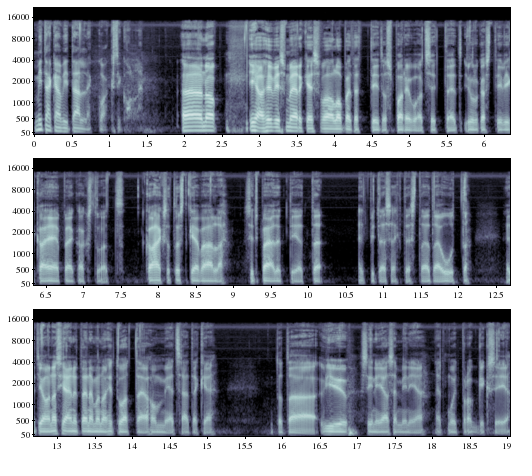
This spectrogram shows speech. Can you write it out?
Mitä kävi tälle kaksikolle? Öö, no ihan hyvissä merkeissä vaan lopetettiin tuossa pari vuotta sitten, että julkaistiin vika EP 2018 keväällä. Sitten päätettiin, että, että pitäisi ehkä testaa jotain uutta. Että Joonas jäi nyt enemmän noihin tuottajahommiin, että sä tekee tota, View, Sini Jasemin ja näitä muita proggiksia. Ja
